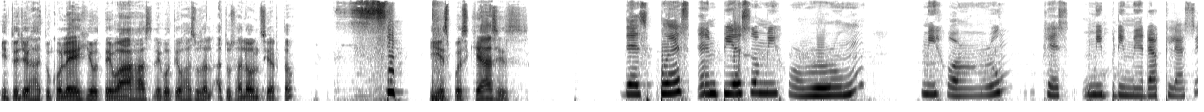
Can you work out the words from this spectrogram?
Y entonces llegas a tu colegio, te bajas, luego te vas a tu salón, ¿cierto? ¿Y después qué haces? Después empiezo mi homeroom, mi homeroom, que es mi primera clase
